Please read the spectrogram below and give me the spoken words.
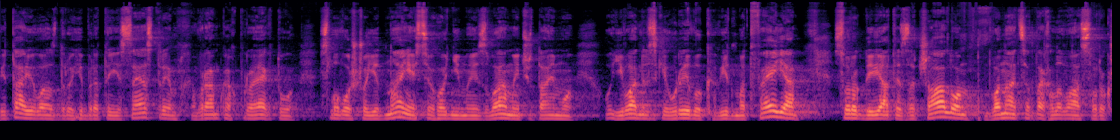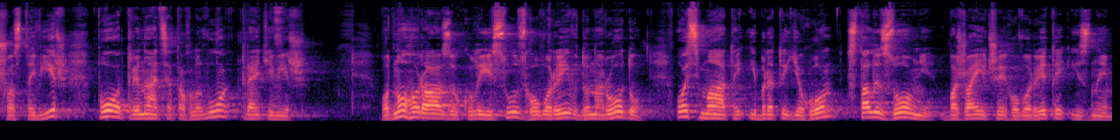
Вітаю вас, дорогі брати і сестри. В рамках проекту Слово, що єднає. Сьогодні ми з вами читаємо євангельський уривок від Матфея, 49 зачало, 12 глава, 46 вірш, по 13 главу, 3 вірш. Одного разу, коли Ісус говорив до народу, ось мати і брати Його стали зовні, бажаючи говорити із ним.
